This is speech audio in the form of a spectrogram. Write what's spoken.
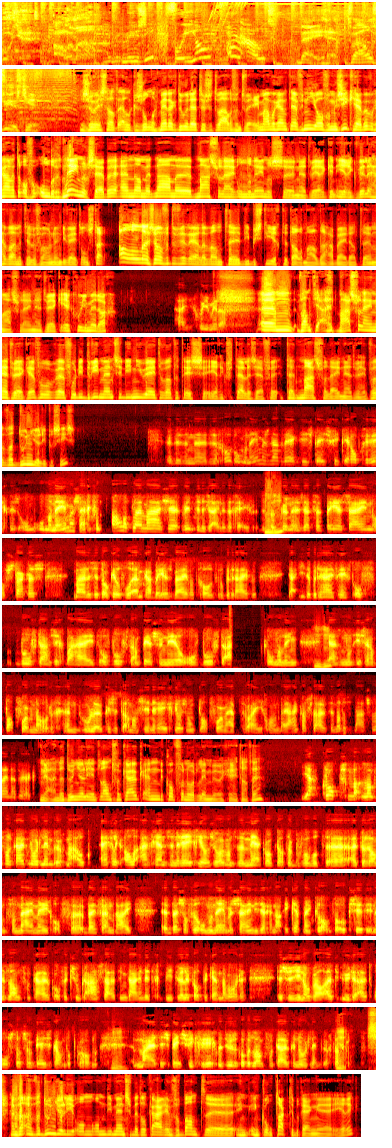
hoor je het allemaal. Muziek voor jong en oud. Bij het 12 uurtje. Zo is dat elke zondagmiddag doen we dat tussen 12 en 2. Maar we gaan het even niet over muziek hebben. We gaan het over ondernemers hebben. En dan met name het Maasvallei Ondernemersnetwerk. En Erik Wille hebben we aan de telefoon. En die weet ons daar alles over te vertellen. Want eh, die bestiert het allemaal daar bij dat uh, Maasvallei Netwerk. Erik, goedemiddag. Hi, goedemiddag. Um, want ja, het Maasvallei-netwerk, hè, voor, uh, voor die drie mensen die niet weten wat het is, Erik, vertel eens even. Het Maasvallei-netwerk, wat, wat, doen jullie precies? Het is, een, het is een groot ondernemersnetwerk die specifiek erop gericht is om ondernemers eigenlijk van alle pluimage wind in de zeilen te geven. Dus mm -hmm. dat kunnen ZZP'ers zijn of starters, maar er zitten ook heel veel MKB'ers bij, wat grotere bedrijven. Ja, ieder bedrijf heeft of behoefte aan zichtbaarheid, of behoefte aan personeel, of behoefte aan onderling. Mm -hmm. Ja, dan is er een platform nodig. En hoe leuk is het dan als je in de regio zo'n platform hebt waar je gewoon bij aan kan sluiten. En dat is het Maasvallei-netwerk. Ja, en dat doen jullie in het Land van Kuik en de Kop van Noord-Limburg heet dat, hè? Ja, klopt. Land van Kuik, Noord-Limburg, maar ook eigenlijk alle aangrenzende regio's hoor. Want we merken ook dat er bijvoorbeeld uh, uit de rand van Nijmegen of uh, bij Venray uh, best wel veel ondernemers zijn die zeggen, nou ik heb mijn klanten ook zitten in het Land van Kuik of ik zoek aansluiting daar in dit gebied, wil ik wat bekender worden. Dus we zien ook wel uit Uden, uit Os dat ze ook deze kant op komen. Ja. Maar het is specifiek gericht natuurlijk op het Land van Kuik en Noord-Limburg, dat ja. klopt. En, en, wat doen jullie om, om die mensen met elkaar in verband, in, in contact te brengen, Erik?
